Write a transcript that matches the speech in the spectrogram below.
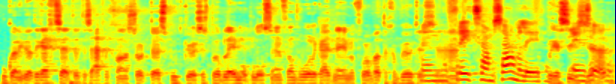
hoe kan ik dat rechtzetten. Het is eigenlijk gewoon een soort eh, spoedcursus, probleem oplossen en verantwoordelijkheid nemen voor wat er gebeurd is. En een Eh, vreedzaam samenleven. Precies, en zo. ja.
